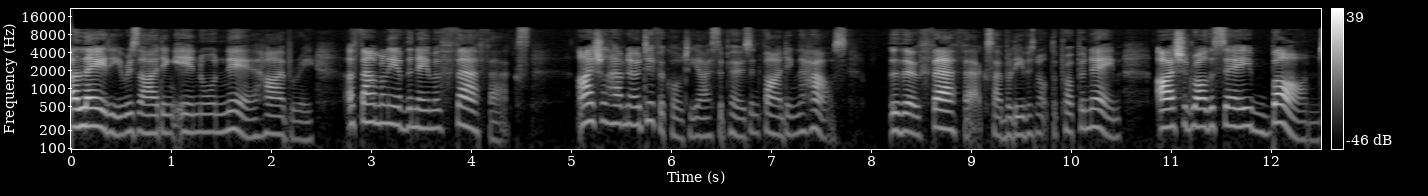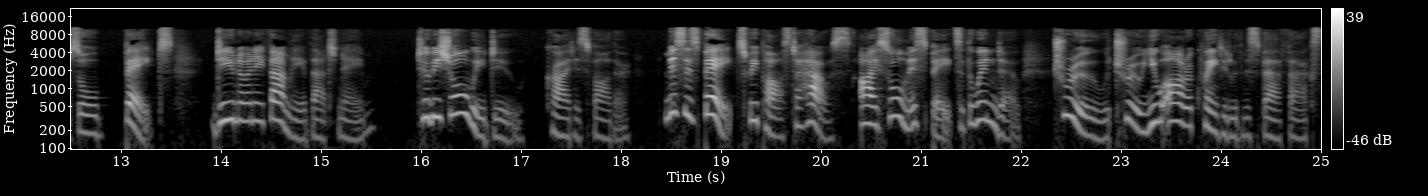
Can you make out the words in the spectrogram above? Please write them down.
"a lady residing in or near Highbury, a family of the name of Fairfax. I shall have no difficulty, I suppose, in finding the house; though Fairfax, I believe, is not the proper name. I should rather say Barnes or Bates. Do you know any family of that name?" "To be sure we do," cried his father. "Mrs. Bates, we passed her house. I saw Miss Bates at the window. True, true, you are acquainted with Miss Fairfax.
